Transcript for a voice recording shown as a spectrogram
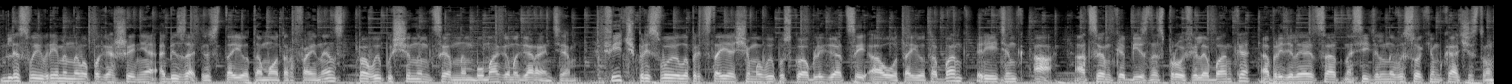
для своевременного погашения обязательств Toyota Motor Finance по выпущенным ценным бумагам и гарантиям. Fitch присвоила предстоящему выпуску облигаций АО Toyota Bank рейтинг А. Оценка бизнес-профиля банка определяется относительно высоким качеством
